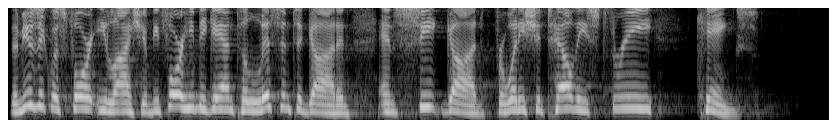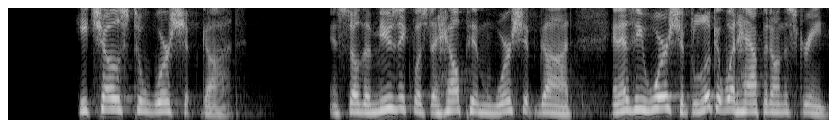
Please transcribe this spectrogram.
The music was for Elisha. Before he began to listen to God and, and seek God for what he should tell these three kings, he chose to worship God. And so the music was to help him worship God. And as he worshiped, look at what happened on the screen.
